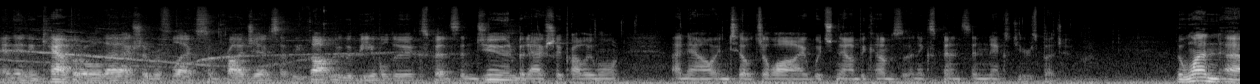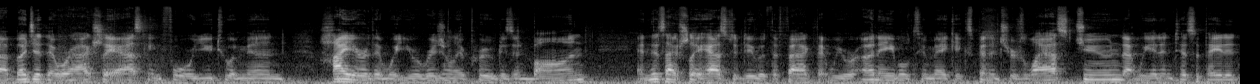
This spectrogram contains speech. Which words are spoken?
And then in capital, that actually reflects some projects that we thought we would be able to expense in June, but actually probably won't uh, now until July, which now becomes an expense in next year's budget. The one uh, budget that we're actually asking for you to amend higher than what you originally approved is in bond. And this actually has to do with the fact that we were unable to make expenditures last June that we had anticipated.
